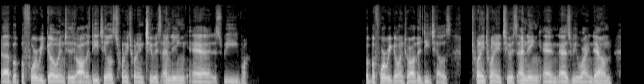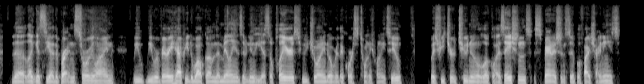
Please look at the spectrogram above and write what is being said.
uh, but before we go into the, all the details, 2022 is ending as we. But before we go into all the details, 2022 is ending, and as we wind down the legacy of the Breton storyline, we, we were very happy to welcome the millions of new ESO players who joined over the course of 2022, which featured two new localizations Spanish and Simplified Chinese.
